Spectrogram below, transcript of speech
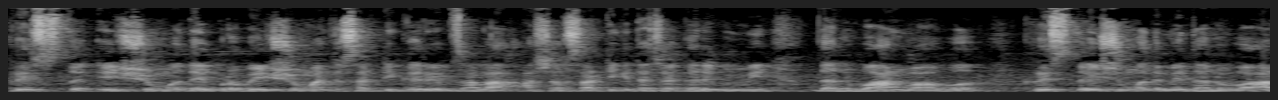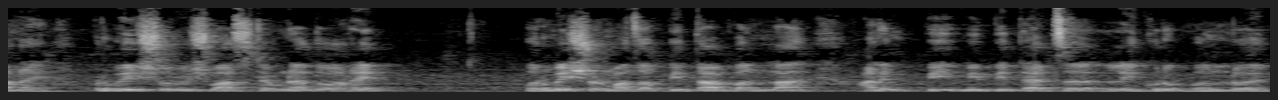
ख्रिस्त येशूमध्ये प्रवेश माझ्यासाठी गरीब झाला अशासाठी की त्याच्या गरीबी मी धनवान व्हावं. ख्रिस्त येशूमध्ये मी धनवान आहे. प्रवेशवर विश्वास ठेवण्याद्वारे परमेश्वर माझा पिता बनला आणि पि मी पित्याचं लेकरू आहे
